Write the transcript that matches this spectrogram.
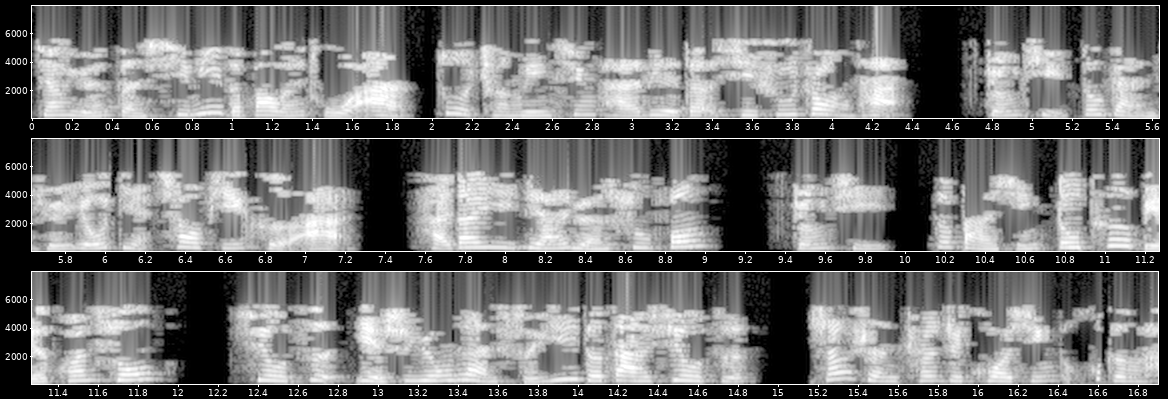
将原本细密的豹纹图案做成零星排列的稀疏状态，整体都感觉有点俏皮可爱，还带一点元素风。整体的版型都特别宽松，袖子也是慵懒随意的大袖子，上身穿着廓形会更好。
